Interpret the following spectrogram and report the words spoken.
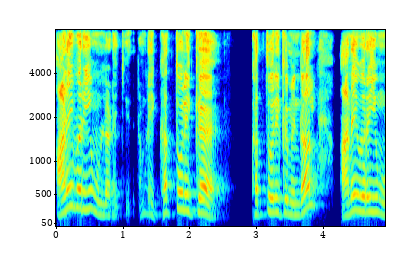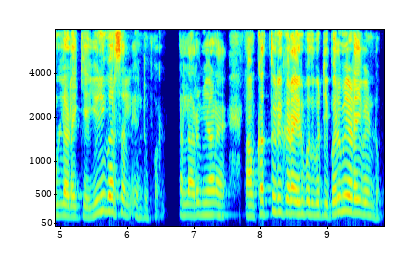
அனைவரையும் உள்ளடக்கியது. நம்முடைய கத்தோலிக்க கத்தோலிக்கம் என்றால் அனைவரையும் உள்ளடக்கிய யுனிவர்சல் என்று பொருள். நல்ல அருமையான நாம் கத்தோலிக்கராக இருப்பது பற்றி பெருமை அடைய வேண்டும்.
